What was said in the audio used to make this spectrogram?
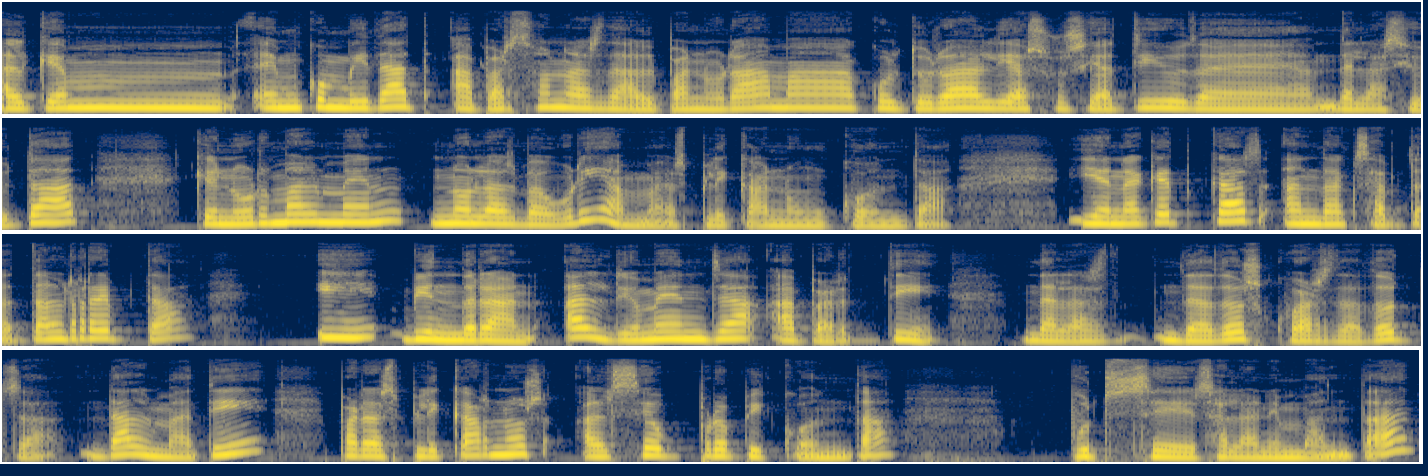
el que hem, hem convidat a persones del panorama cultural i associatiu de, de la ciutat que normalment no les veuríem explicant un conte. I en aquest cas han acceptat el repte i vindran el diumenge a partir de, les, de dos quarts de dotze del matí per explicar-nos el seu propi conte. Potser se l'han inventat,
